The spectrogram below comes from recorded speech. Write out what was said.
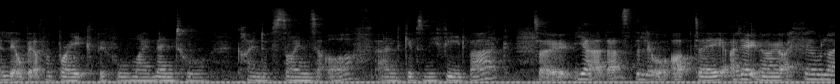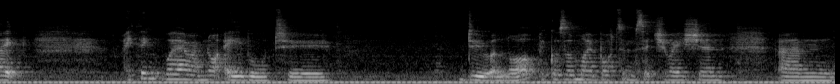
a, a little bit of a break before my mentor kind of signs it off and gives me feedback. So yeah that's the little update. I don't know I feel like I think where I'm not able to do a lot because of my bottom situation um,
